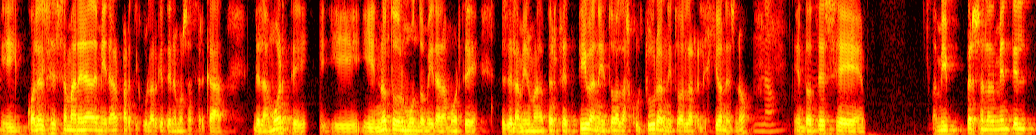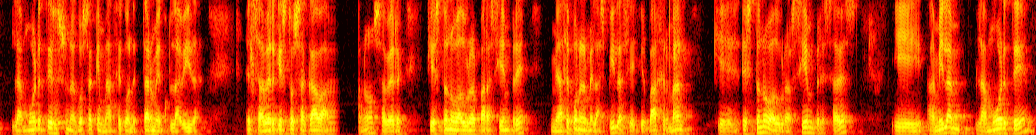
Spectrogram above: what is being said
¿Y cuál es esa manera de mirar particular que tenemos acerca de la muerte? Y, no todo el mundo mira la muerte desde la misma perspectiva, ni todas las culturas, ni todas las religiones, ¿no? Entonces, eh, a mí personalmente la muerte es una cosa que me hace conectarme con la vida. El saber que esto se acaba, ¿no? Saber que esto no va a durar para siempre, me hace ponerme las pilas y decir, va, Germán, que esto no va a durar siempre, ¿sabes? Y a mí la, muerte,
